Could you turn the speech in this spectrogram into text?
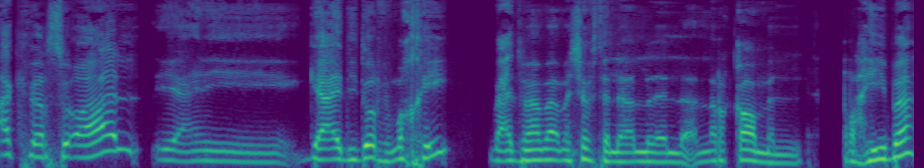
أكثر سؤال يعني قاعد يدور في مخي. بعد ما ما شفت الأرقام الرهيبة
